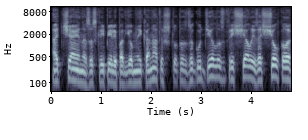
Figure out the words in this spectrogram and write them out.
Отчаянно заскрипели подъемные канаты, что-то загудело, затрещало и защелкало.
